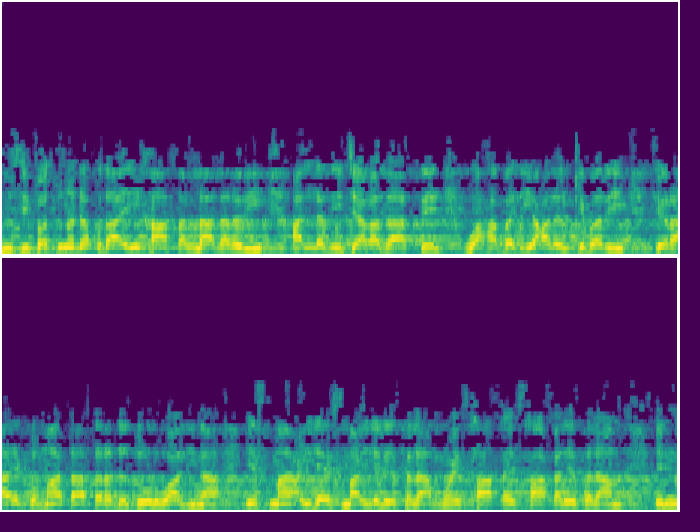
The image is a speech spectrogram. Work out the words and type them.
نو صفاتونه د خدای خاص الله لري الذي چاغه ذات ته وهب لي على الكبر فرای کما تا سره د جوړوالینا اسماعیل اسماعیل علیہ السلام و اسحاق اسحاق علیہ السلام ان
